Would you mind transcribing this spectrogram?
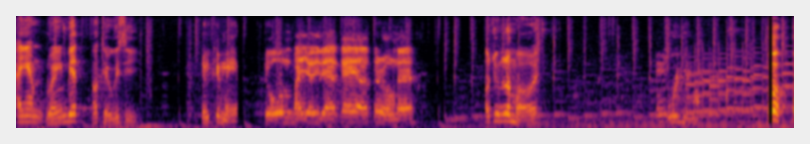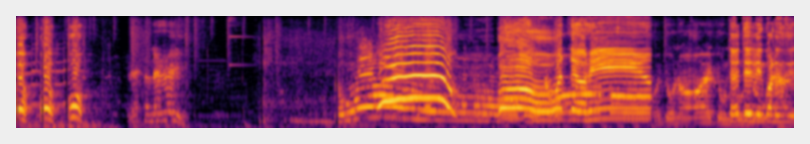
anh em đố anh biết nó thiếu cái gì? Thiếu cái mẹ. Chun bay cho đi ra cái ờ, cái rừng nè. Nó chút lâm ở ấy Ui nhìn, ô ô ô ô Legendary. Đúng. Ô what the hell? Ôi Chun ơi, Chun thế thế liên quan đến gì?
